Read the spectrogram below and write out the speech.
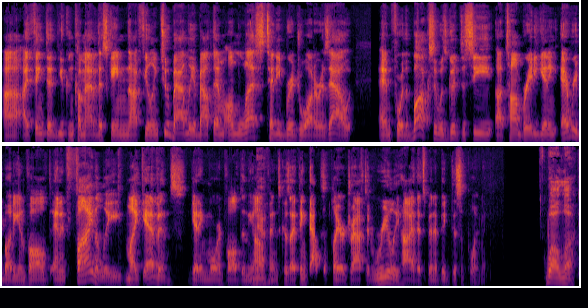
uh, I think that you can come out of this game not feeling too badly about them unless Teddy Bridgewater is out. And for the Bucks, it was good to see uh, Tom Brady getting everybody involved, and it finally Mike Evans getting more involved in the yeah. offense because I think that's a player drafted really high. That's been a big disappointment. Well, look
